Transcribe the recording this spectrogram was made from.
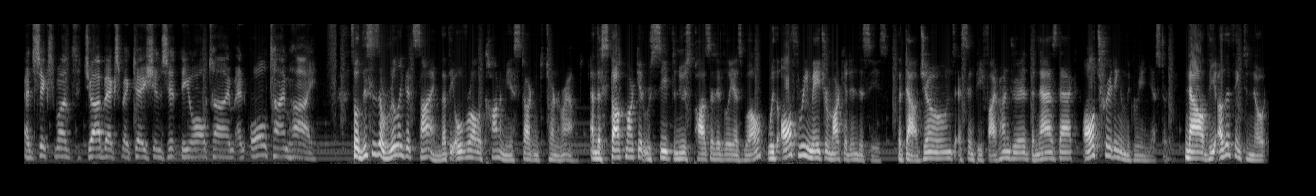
and six month job expectations hit the all time and all time high. So, this is a really good sign that the overall economy is starting to turn around. And the stock market received the news positively as well, with all three major market indices, the Dow Jones, S&P 500, the Nasdaq, all trading in the green yesterday. Now, the other thing to note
